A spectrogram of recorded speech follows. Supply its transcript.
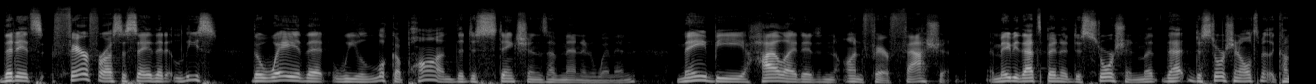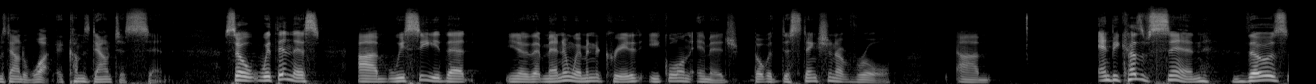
that it's fair for us to say that at least the way that we look upon the distinctions of men and women may be highlighted in unfair fashion. And maybe that's been a distortion, but that distortion ultimately comes down to what? It comes down to sin. So within this, um, we see that you know that men and women are created equal in image, but with distinction of role. Um, and because of sin, those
